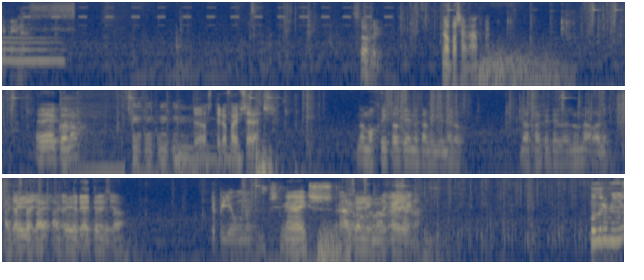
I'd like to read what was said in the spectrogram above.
Qué pena. Sorry. No pasa nada. Eh, Eco, ¿no? Los tiro 5 sevens. No, Mojito tiene también dinero. Deja que te dé luna, vale. Aquí Ya hay está, otra, ya. eh. Aquí hay otra, aquí hay otra. Yo pillo uno. Si me dais. Aquí hay uno. Madre mía.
